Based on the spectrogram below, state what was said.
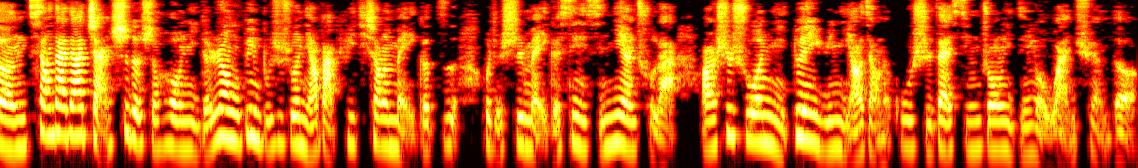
嗯，向大家展示的时候，你的任务并不是说你要把 PPT 上的每一个字或者是每一个信息念出来，而是说你对于你要讲的故事在心中已经有完全的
